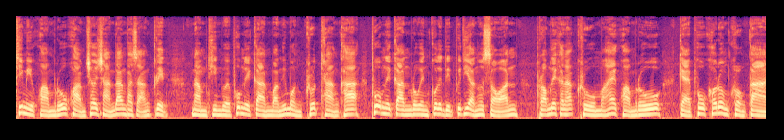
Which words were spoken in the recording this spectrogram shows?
ที่มีความรู้ความเชี่ยวชาญด้านภาษาอังกฤษนำทีมโดยผู้อำนวยการวันวิมลครุฑทางคะ ผู้อำนวยการโรงเรียนกุลดิตวิทยานุสร พร้อมด้วยคณะครูมาให้ความรู้ แก่ผู้เข้าร่วมโครงการ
